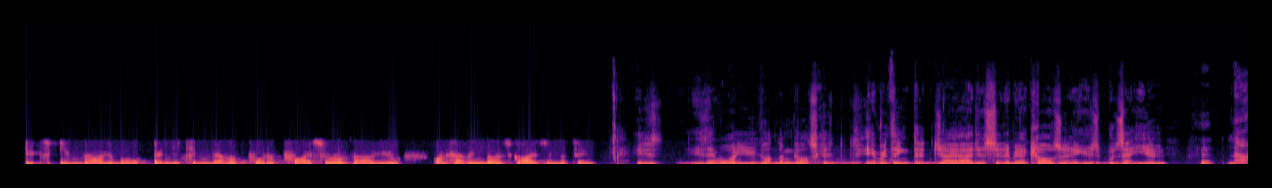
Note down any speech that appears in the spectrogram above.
it's invaluable, and you can never put a price or a value on having those guys in the team. Is is that why you got them, Goss? Because everything that JR just said about Cole Zunic, was, was that you? No,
